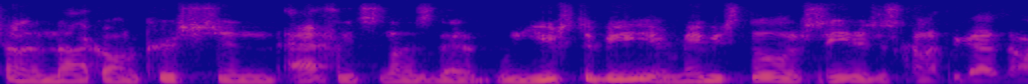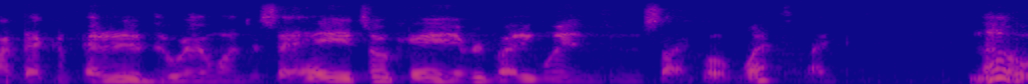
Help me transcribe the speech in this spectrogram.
kind of knock on Christian athletes is that we used to be, or maybe still are seen as just kind of the guys that aren't that competitive. That we're the ones that say, "Hey, it's okay, everybody wins," and it's like, well, what? Like no,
